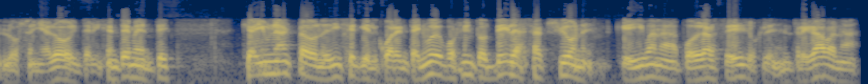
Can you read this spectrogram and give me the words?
lo señaló inteligentemente, que hay un acta donde dice que el 49% de las acciones que iban a apoderarse ellos, que les entregaban a,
